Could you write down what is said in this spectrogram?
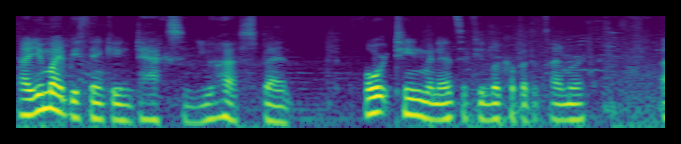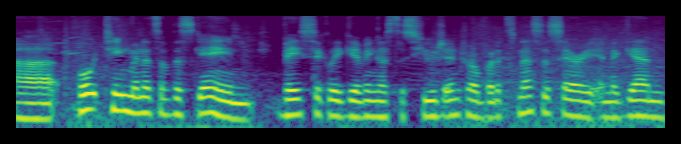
Now you might be thinking, Daxonn, you have spent 14 minutes, if you look up at the timer, uh, 14 minutes of this game basically giving us this huge intro, but it's necessary and again,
